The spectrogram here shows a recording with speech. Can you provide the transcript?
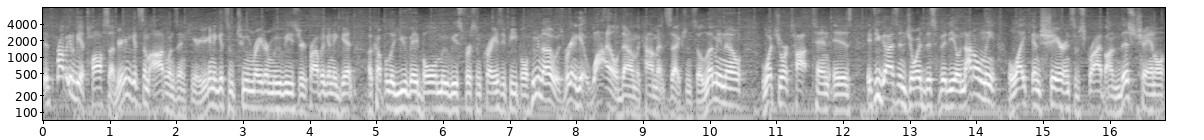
it's probably gonna be a toss up. You're gonna get some odd ones in here. You're gonna get some Tomb Raider movies. You're probably gonna get a couple of Uwe Boll movies for some crazy people. Who knows? We're gonna get wild down in the comments section. So let me know what your top 10 is. If you guys enjoyed this video, not only like and share and subscribe on this channel,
